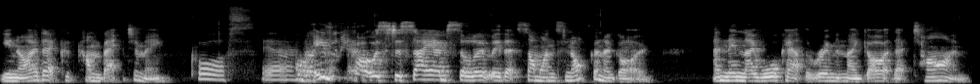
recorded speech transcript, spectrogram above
you know, that could come back to me. Of course, yeah. Even if I was to say absolutely that someone's not going to go, and then they walk out the room and they go at that time.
